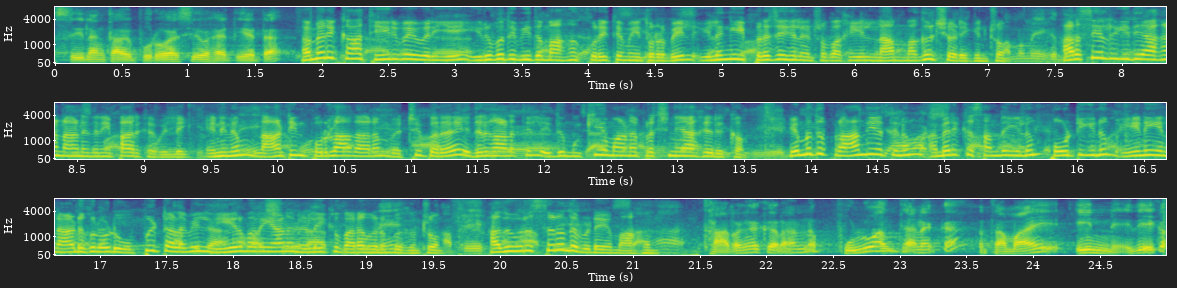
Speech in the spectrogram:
ශ්‍රී ලංකාවේ පුරවැසියෝ හැටියට அமெரிக்கா தீர்வை வரியை இருபது வீதமாக குறைத்தமை தொடர்பில் இலங்கை பிரஜைகள் என்ற வகையில் நாம் மகிழ்ச்சி அடைகின்றோம் அரசியல் ரீதியாக நான் இதனை பார்க்கவில்லை எனினும் நாட்டின் பொருளாதாரம் வெற்றி பெற எதிர்காலத்தில் இது முக்கியமான பிரச்சனையாக இருக்கும் எமது பிராந்தியத்திலும் அமெரிக்க சந்தையிலும் போட்டியிலும் ஏனைய நாடுகளோடு ஒப்பீட்டளவில் நேர்மறையான நிலைக்கு வர விரும்புகின்றோம் அது ஒரு சிறந்த விடயமாகும் තරඟ කරන්න පුළුවන් තැනක තමයි ඉන්න. ඉති එක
